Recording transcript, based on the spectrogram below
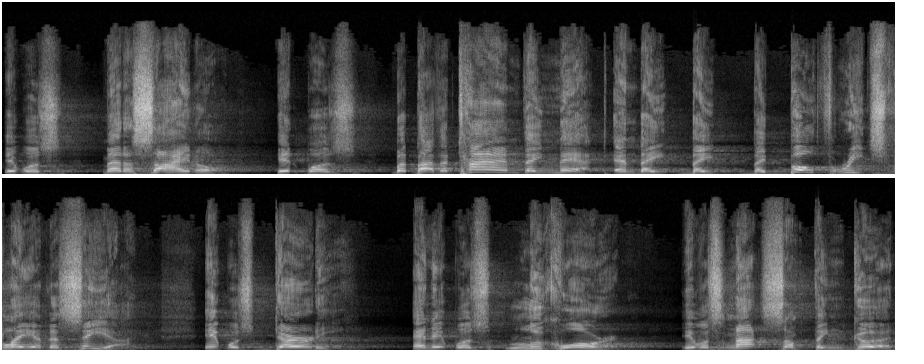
It was medicinal. It was, but by the time they met and they, they, they both reached Laodicea, it was dirty and it was lukewarm. It was not something good.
